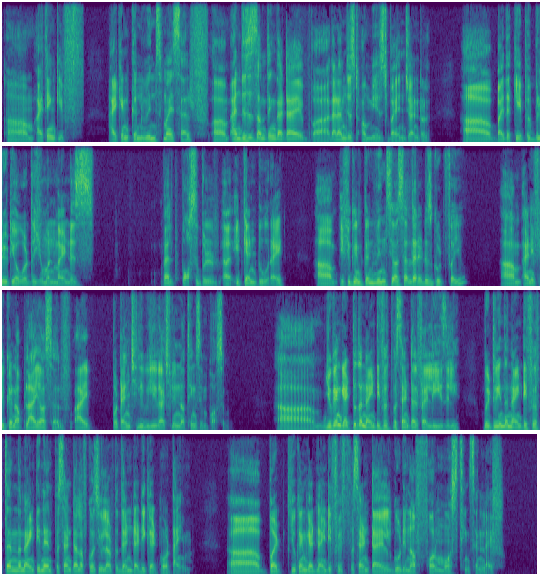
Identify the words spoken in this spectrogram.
Um, I think if I can convince myself, um, and this is something that I uh, that I'm just amazed by in general, uh, by the capability of what the human mind is, well, possible. Uh, it can do, right? Um, if you can convince yourself that it is good for you, um, and if you can apply yourself, I potentially believe actually nothing's impossible. Um, you can get to the 95th percentile fairly easily. Between the 95th and the 99th percentile, of course, you'll have to then dedicate more time. Uh, but you can get 95th percentile good enough for most things in life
